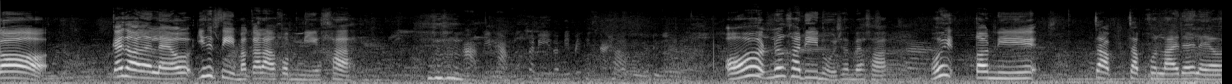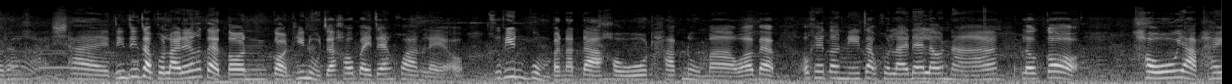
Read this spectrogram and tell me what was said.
ก็ใกล้จะอะไรแล้ว 24 มกราคมนี้ค่ะ อะพี่ถามเรื่องคดีตอนนี้ไปถึงไหนถึงไหนอ๋อ เรื่องคดีหนูใช่ไหมคะ เฮ้ย ตอนนี้จับจับคนร้ายได้แล้วนะคะ ใช่ จริง ๆ จับคนร้ายได้ตั้งแต่ตอนก่อนที่หนูจะเข้าไปแจ้งความแล้ว คือพี่บุ๋มปนัดดาเขาทักหนูมาว่าแบบ โอเค ตอนนี้จับคนร้ายได้แล้วนะ แล้วก็เขาอยากให้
